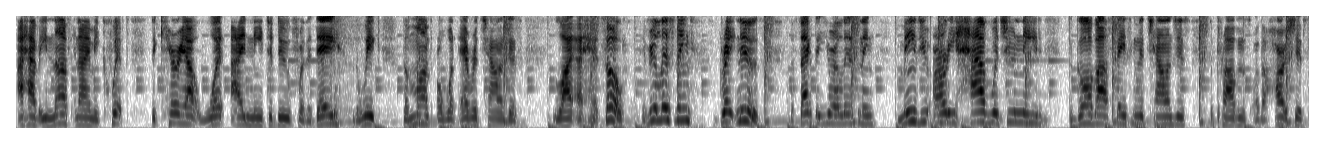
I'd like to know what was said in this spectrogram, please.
I have enough and I am equipped to carry out what I need to do for the day, the week, the month, or whatever challenges lie ahead. So, if you're listening, great news. The fact that you are listening means you already have what you need to go about facing the challenges, the problems, or the hardships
